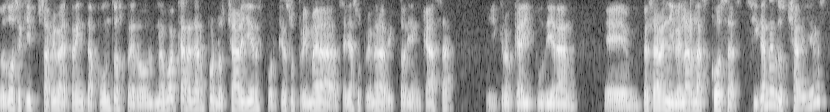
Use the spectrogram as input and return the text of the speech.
los dos equipos arriba de 30 puntos, pero me voy a cargar por los Chargers porque es su primera, sería su primera victoria en casa y creo que ahí pudieran eh, empezar a nivelar las cosas. Si ganan los Chargers,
